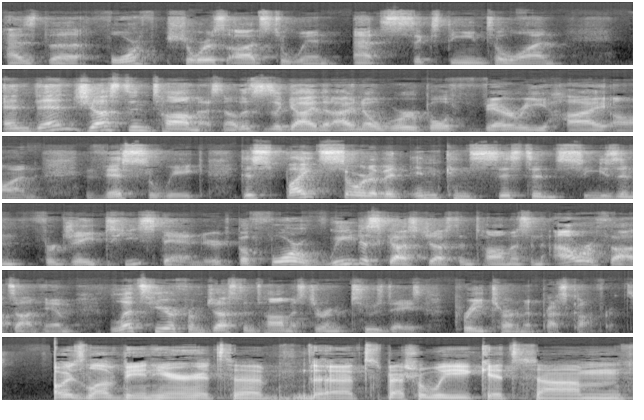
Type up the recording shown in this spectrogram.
has the fourth shortest odds to win at 16 to 1 and then Justin Thomas. Now, this is a guy that I know we're both very high on this week, despite sort of an inconsistent season for JT standards. Before we discuss Justin Thomas and our thoughts on him, let's hear from Justin Thomas during Tuesday's pre tournament press conference. I Always love being here. It's a, a special week. It's, um,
